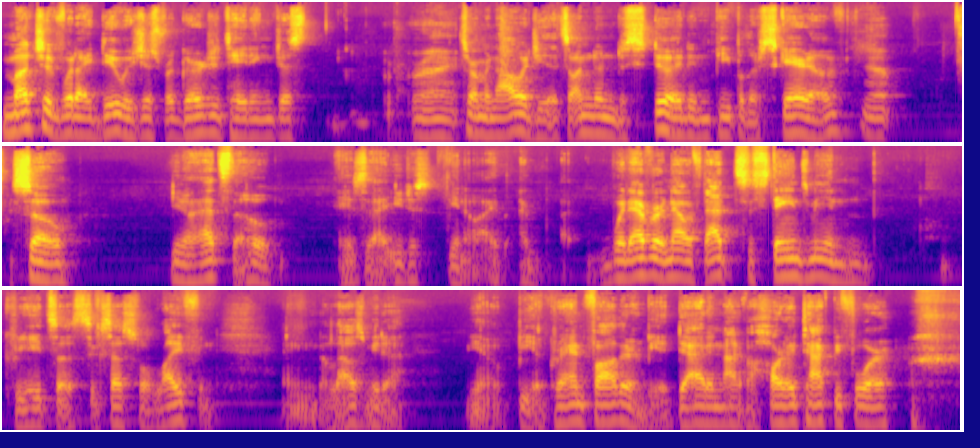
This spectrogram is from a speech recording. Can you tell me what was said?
much of what i do is just regurgitating just Right. terminology that's understood and people are scared of Yeah. so you know that's the hope is that you just you know i, I whatever now if that sustains me and creates a successful life and and allows me to you know be a grandfather and be a dad and not have a heart attack before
